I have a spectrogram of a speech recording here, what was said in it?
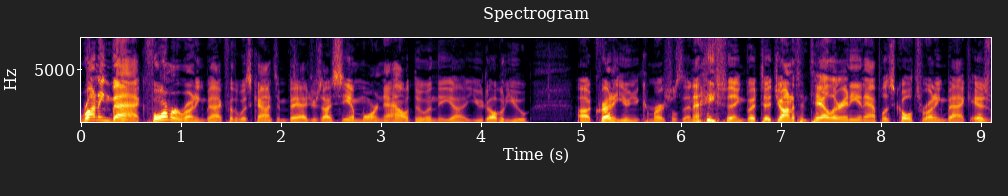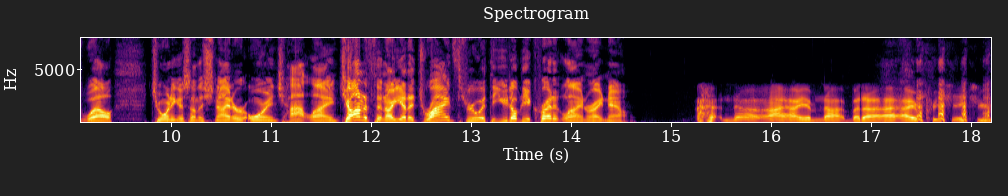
Running back, former running back for the Wisconsin Badgers. I see him more now doing the uh, UW uh, credit union commercials than anything. But uh, Jonathan Taylor, Indianapolis Colts running back as well, joining us on the Schneider Orange Hotline. Jonathan, are you at a drive-through at the UW credit line right now? no, I, I am not, but I, I appreciate you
